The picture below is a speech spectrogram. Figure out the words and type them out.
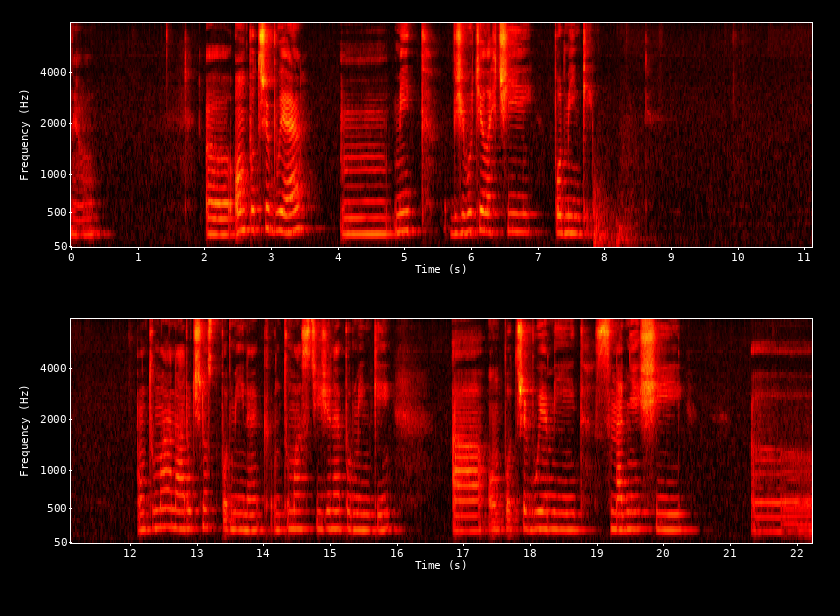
Jo. Uh, on potřebuje um, mít v životě lehčí podmínky. On tu má náročnost podmínek, on tu má stížené podmínky a on potřebuje mít snadnější uh,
